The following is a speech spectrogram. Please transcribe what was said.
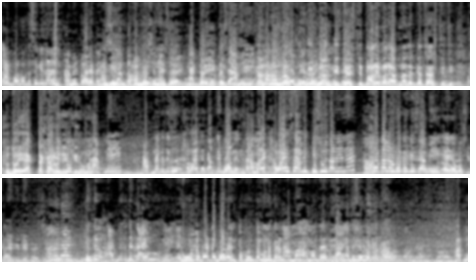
একবার বলতেছে কি জানেন? আমি টয়লেটে গেছিলাম তখন ধর্ষণ হয়েছে। একবার বলতেছে আমি আমরা থেকে বের খুব বিভ্রান্তিতে আসছি বারে বারে আপনাদের কাছে আসতেছি। শুধু ওই একটা কারণে কিন্তু। মানে আপনি আপনাকে যদি কিছু খাওয়াই থাকে আপনি বলেন। যে আমারে খাওয়াইছে আমি কিছুই জানি না। সকালে উঠে দেখেছি আমি এই অবস্থা। কিন্তু আপনি যদি টাইম উল্টো পাল্টা বলেন তখন তো মনে করেন আমা- আমাদের বাংলাদেশের লোকের আপনি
